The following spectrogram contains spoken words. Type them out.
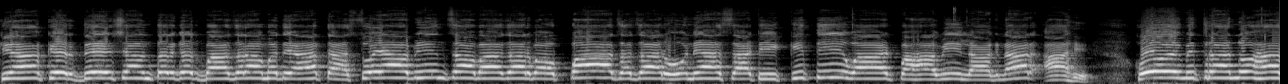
की अखेर देशांतर्गत बाजारामध्ये आता सोयाबीनचा बाजारभाव पाच हजार होण्यासाठी किती वाट पाहावी लागणार आहे? होय मित्रांनो हा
